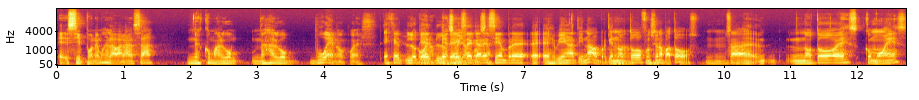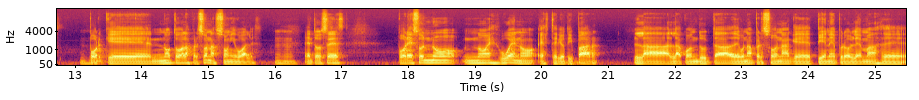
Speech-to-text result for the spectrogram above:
eh, si ponemos en la balanza, no es como algo, no es algo bueno, pues. Es que lo que, Bueno, lo que dice Karen siempre e- es bien atinado, porque no todo funciona para todos. O sea, no todo es como es, porque no todas las personas son iguales. Entonces, por eso no, no es bueno estereotipar la, la conducta de una persona que tiene problemas de,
